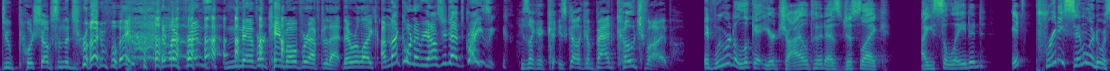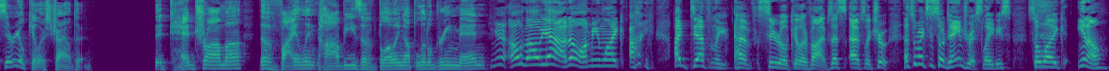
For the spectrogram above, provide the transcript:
do push-ups in the driveway. and my friends never came over after that. They were like, "I'm not going over your house. Your dad's crazy." he's like a he's got like a bad coach vibe. if we were to look at your childhood as just like isolated, it's pretty similar to a serial killer's childhood. The TED trauma, the violent hobbies of blowing up little green men. Yeah. Oh, oh, yeah. No, I mean, like, I, I definitely have serial killer vibes. That's absolutely true. That's what makes it so dangerous, ladies. So, like, you know,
